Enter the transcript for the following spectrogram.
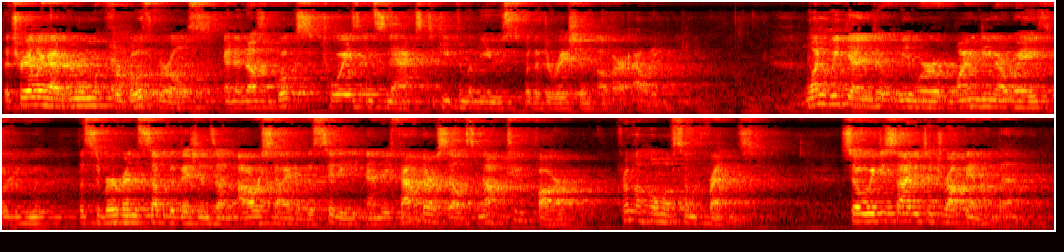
The trailer had room for both girls and enough books, toys, and snacks to keep them amused for the duration of our outing. One weekend, we were winding our way through the suburban subdivisions on our side of the city, and we found ourselves not too far from the home of some friends. So we decided to drop in on them.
